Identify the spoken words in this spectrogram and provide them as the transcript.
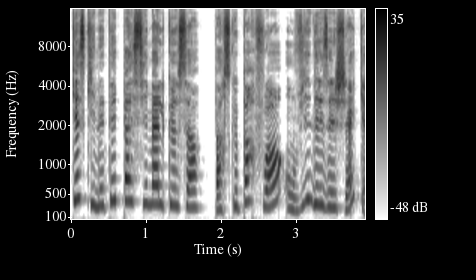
qu'est-ce qui n'était pas si mal que ça. Parce que parfois, on vit des échecs,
